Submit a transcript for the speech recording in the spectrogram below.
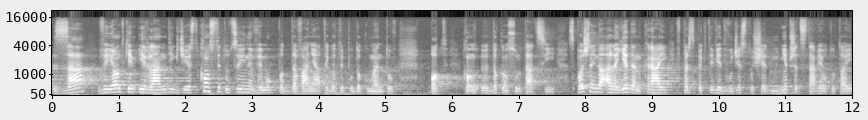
za wyjątkiem Irlandii, gdzie jest konstytucyjny wymóg poddawania tego typu dokumentów pod, do konsultacji społecznej, no ale jeden kraj w perspektywie 27 nie przedstawiał tutaj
